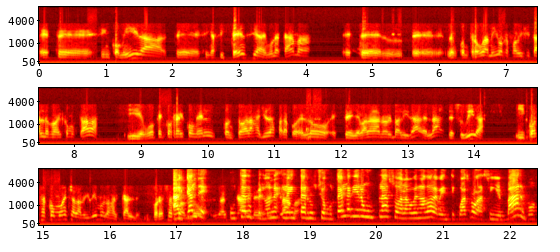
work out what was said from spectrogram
este, sin comida, este, sin asistencia, en una cama. Este, eh, lo encontró un amigo que fue a visitarlo para ver cómo estaba y hubo que correr con él con todas las ayudas para poderlo este, llevar a la normalidad, ¿verdad? De su vida y cosas como esa las vivimos los alcaldes. Por eso alcalde, ustedes, perdone la interrupción, ustedes le dieron un plazo a la gobernadora de 24 horas, sin embargo,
